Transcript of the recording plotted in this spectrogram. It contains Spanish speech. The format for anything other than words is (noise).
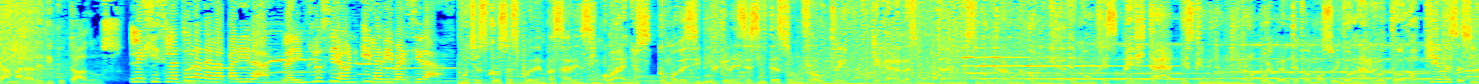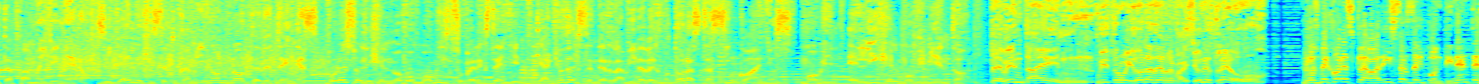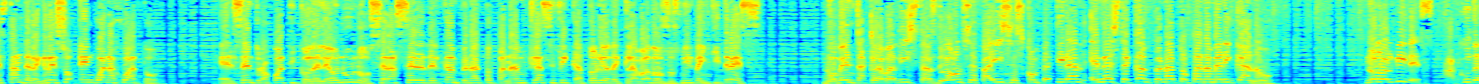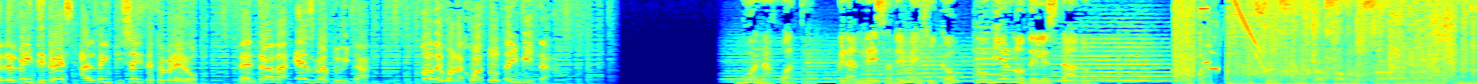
Cámara de Diputados. Legislatura de la Paridad, la Inclusión y la Diversidad. Muchas cosas pueden pasar en cinco años, como decidir que necesitas un road trip, llegar a las montañas, encontrar una comunidad de monjes, meditar, escribir un libro, volverte famoso y donarlo todo. ¿Quién necesita fama y dinero? Si ya elegiste tu camino, no te detengas. Por eso elige el nuevo Móvil Super Extension, que ayuda a extender la vida del motor hasta cinco años. Móvil, elige el movimiento. De venta en Distribuidora de Refacciones Leo. Los mejores clavadistas del continente están de regreso en Guanajuato. El Centro Acuático de León 1 será sede del Campeonato Panam Clasificatorio de Clavados 2023. 90 clavadistas de 11 países competirán en este campeonato panamericano. No lo olvides, acude del 23 al 26 de febrero. La entrada es gratuita. Code Guanajuato te invita. Guanajuato, Grandeza de México, Gobierno del Estado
